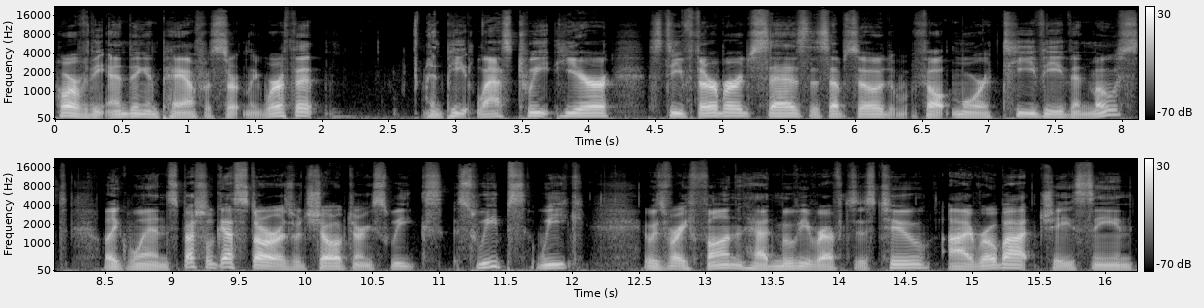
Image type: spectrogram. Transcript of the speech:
However, the ending and payoff was certainly worth it. And Pete, last tweet here. Steve Thurberge says this episode felt more TV than most, like when special guest stars would show up during sweeps, sweeps week. It was very fun and had movie references too. I Robot, Chase Scene,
